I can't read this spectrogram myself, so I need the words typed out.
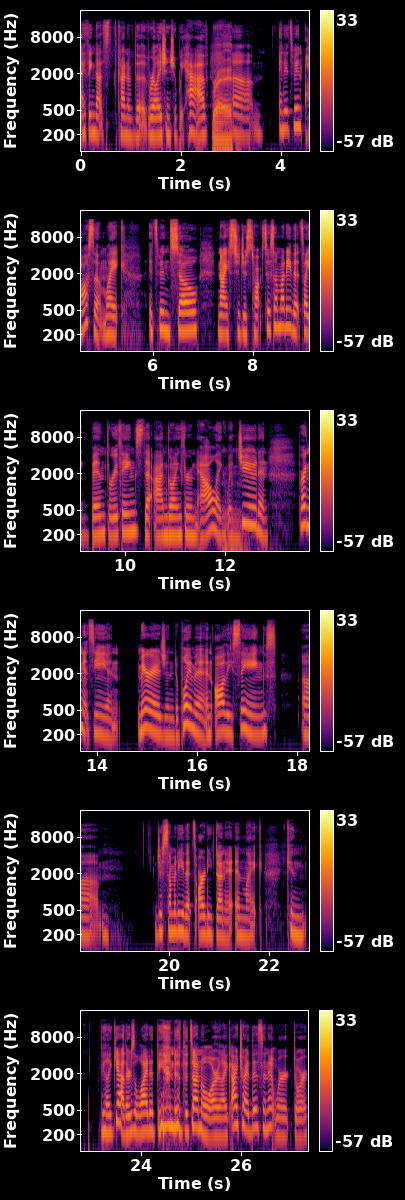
I think that's kind of the relationship we have. Right. Um and it's been awesome. Like it's been so nice to just talk to somebody that's like been through things that I'm going through now, like with Jude and pregnancy and marriage and deployment and all these things. Um, just somebody that's already done it and like can be like, yeah, there's a light at the end of the tunnel, or like, I tried this and it worked, or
